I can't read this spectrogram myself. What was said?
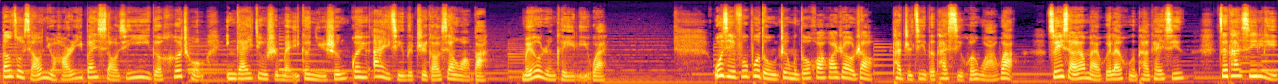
当做小女孩一般小心翼翼的呵宠，应该就是每一个女生关于爱情的至高向往吧。没有人可以例外。我姐夫不懂这么多花花绕绕，他只记得他喜欢娃娃，所以想要买回来哄她开心。在他心里，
